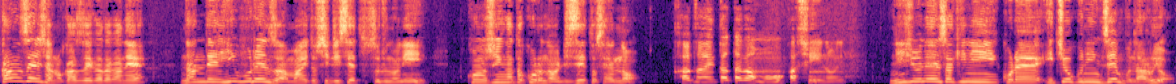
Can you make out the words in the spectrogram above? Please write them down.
感染者の数え方がね、なんでインフルエンザは毎年リセットするのに、この新型コロナはリセットせんの？数え方がもうおかしいのに。?20 年先にこれ1億人全部なるよ。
